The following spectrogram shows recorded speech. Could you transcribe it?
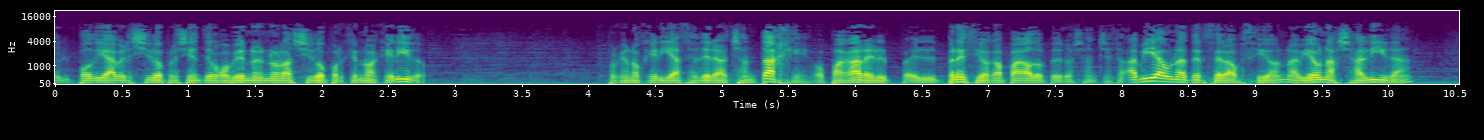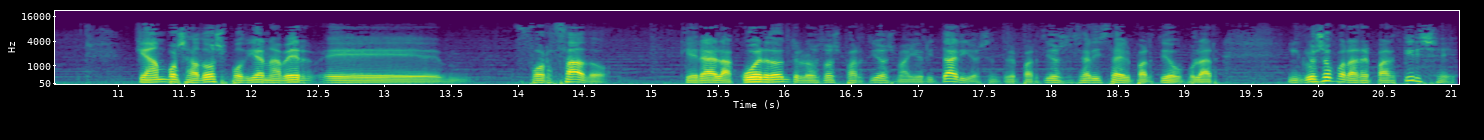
él podía haber sido presidente del gobierno y no lo ha sido porque no ha querido. Porque no quería ceder al chantaje o pagar el, precio que ha pagado Pedro Sánchez. Había una tercera opción, había una salida que ambos a dos podían haber eh, forzado, que era el acuerdo entre los dos partidos mayoritarios, entre el Partido Socialista y el Partido Popular, incluso para repartirse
